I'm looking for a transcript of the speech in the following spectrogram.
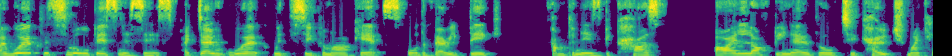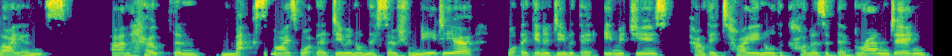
I work with small businesses. I don't work with supermarkets or the very big companies because I love being able to coach my clients and help them maximize what they're doing on their social media, what they're going to do with their images, how they tie in all the colors of their branding.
